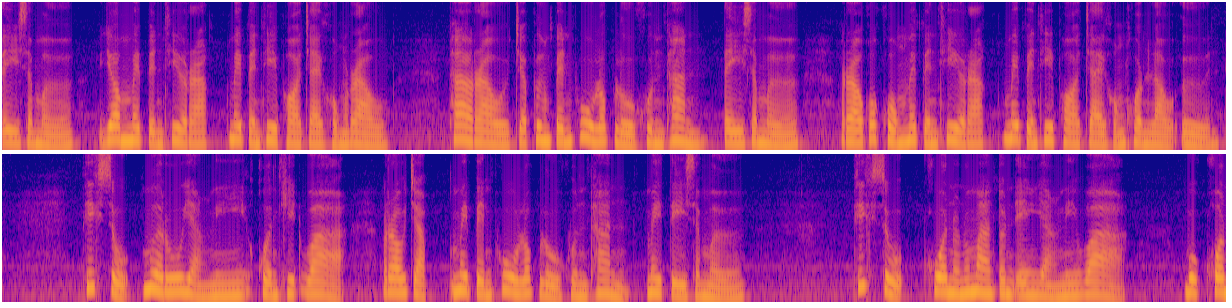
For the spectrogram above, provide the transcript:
ตีเสมอ ย่อมไม่เป็นที่รัก ไม่เป็นที่พอใจของเรา ถ้าเราจะพึงเป็นผู้ลบหลู่คุณท่าน ตีเสมอ เราก็คงไม่เป็นที่รัก ไม่เป็นที่พอใจของคนเหล่าอื่น ภิกษุเมื่อรู้อย่างนี้ควรคิดว่า เราจะไม่เป็นผู้ลบหลู่คุณท่าน ไม่ตีเสมอ ภิกษุควรอนุมานตนเองอย่างนี้ว่า บุคคล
